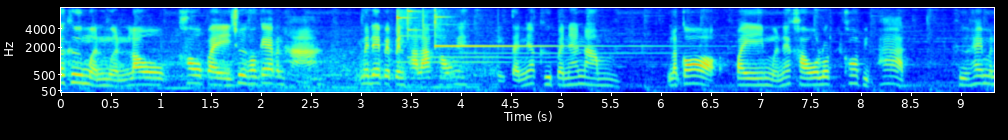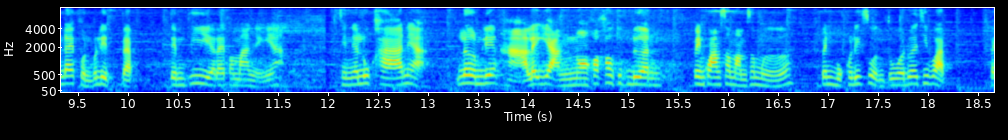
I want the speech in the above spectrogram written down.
ก็คือเหมือนเหมือนเราเข้าไปช่วยเขาแก้ปัญหา ไม่ได้ไปเป็นภาระเขาไงแต่เนี่ยคือไปแนะนำแล้วก็ไปเหมือนให้เขาลดข้อผิดพลาด คือให้มันได้ผลผลิตแบบเต็มที่อะไรประมาณอย่างเงี้ยทีนี้ลูกค้าเนี่ยเริ่มเรียกหาและอย่างน้องเขาเข้าทุกเดือน เป็นความสม่ำเสมอ เป็นบุคลิกส่วนตัวด้วยที่วัดไป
